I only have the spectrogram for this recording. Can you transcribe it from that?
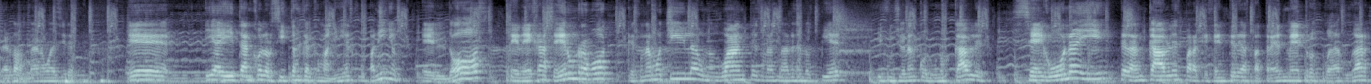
Perdón, ya no voy a decir eso. Eh, Y ahí dan colorcitos de calcomanías como para niños. El 2 te deja hacer un robot, que es una mochila, unos guantes, unas madres en los pies y funcionan con unos cables. Según ahí te dan cables para que gente de hasta 3 metros pueda jugar.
